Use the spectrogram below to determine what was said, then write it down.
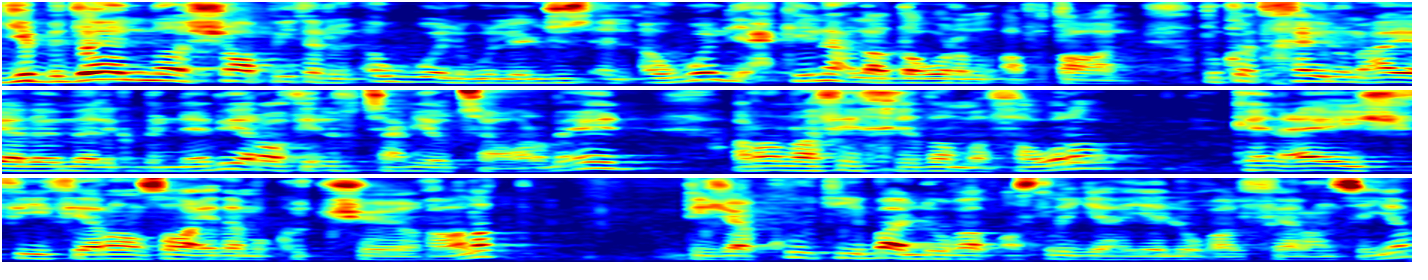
يبدأ لنا الشابيتر الأول ولا الجزء الأول يحكينا على دور الأبطال. دوكا تخيلوا معايا هذا مالك بن نبي راه في 1949 رانا في خضم الثورة كان عايش في فرنسا إذا ما كنتش غلط. déjà كتب اللغة الأصلية هي اللغة الفرنسية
